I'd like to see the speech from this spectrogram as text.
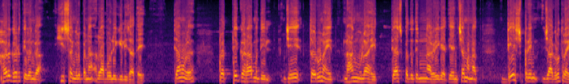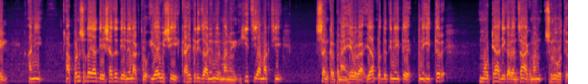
हर घर तिरंगा ही संकल्पना राबवली गेली जात आहे. त्यामुळं प्रत्येक घरामधील जे तरुण आहेत लहान मुलं आहेत त्याच पद्धतीने नागरिक आहेत यांच्या मनात देशप्रेम जागृत राहील आणि आपण सुद्धा या देशाचं देणं लागतो. याविषयी काहीतरी जाणीव निर्माण होईल. हीच यामागची संकल्पना आहे. हे बघा या पद्धतीने इथं इतर मोठ्या अधिकाऱ्यांचं आगमन सुरू होतं.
